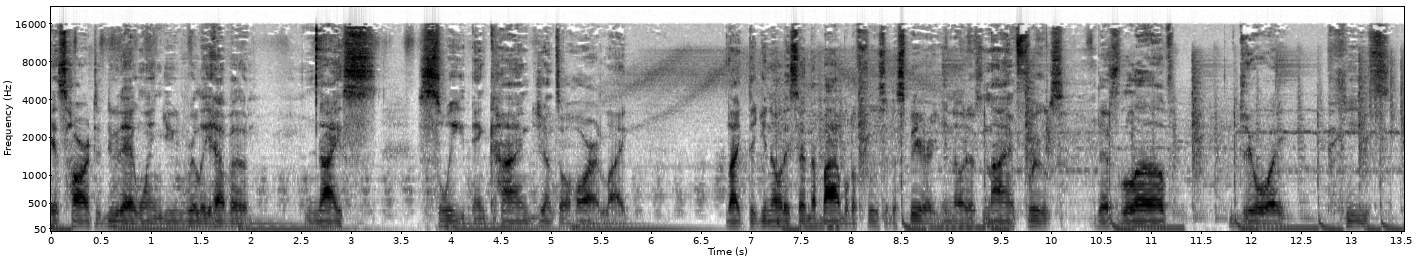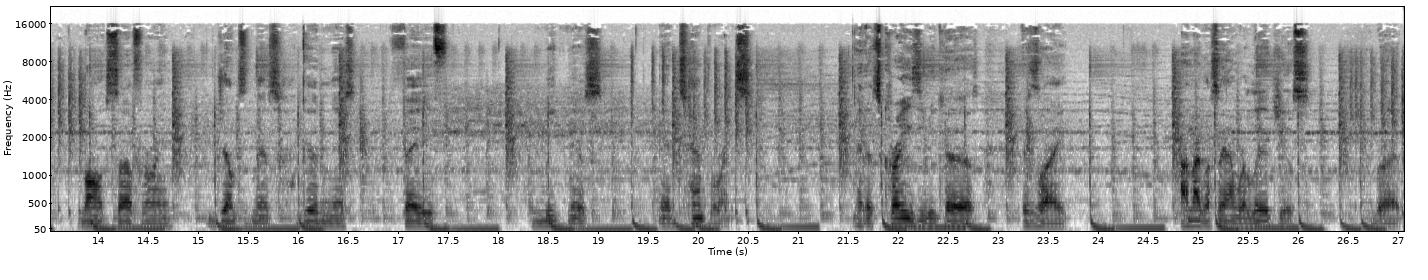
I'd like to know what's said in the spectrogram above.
it's hard to do that when you really have a nice, sweet, and kind, gentle heart. Like, like the, you know, they said in the Bible, the fruits of the Spirit. You know, there's nine fruits. There's love, joy, peace, long suffering, gentleness, goodness, faith, meekness, and temperance. And it's crazy because it's like, I'm not gonna say I'm religious, but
